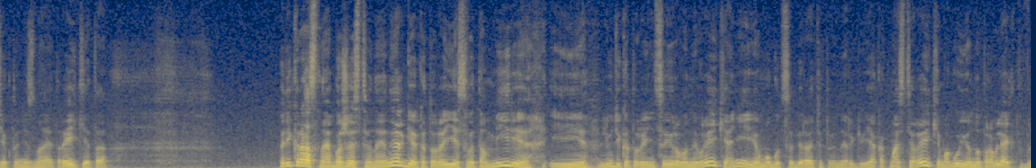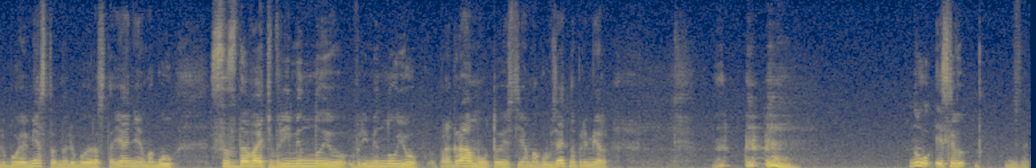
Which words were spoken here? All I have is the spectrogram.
те, кто не знает. Рейки это прекрасная божественная энергия, которая есть в этом мире, и люди, которые инициированы в рейке, они ее могут собирать, эту энергию. Я как мастер рейки могу ее направлять в любое место, на любое расстояние, могу создавать временную, временную программу, то есть я могу взять, например, ну, если вы, не знаю,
